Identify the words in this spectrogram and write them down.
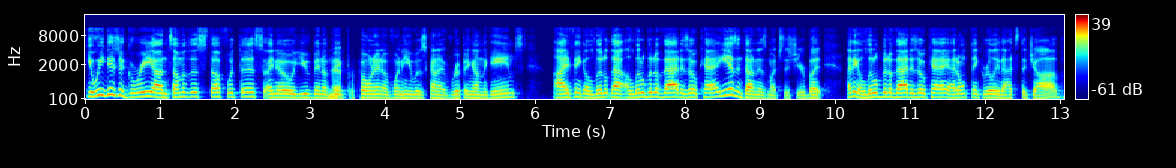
Yeah, we disagree on some of this stuff with this. I know you've been a big proponent of when he was kind of ripping on the games. I think a little that a little bit of that is okay. He hasn't done as much this year, but I think a little bit of that is okay. I don't think really that's the job.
